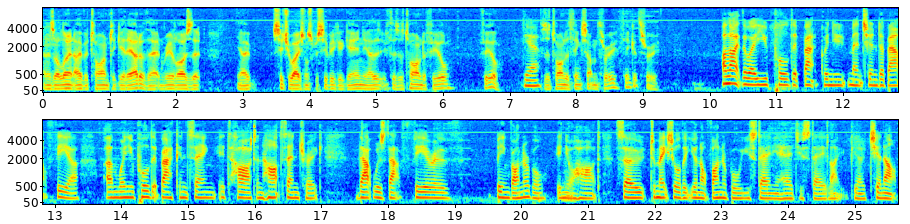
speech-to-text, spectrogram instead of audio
And as I learnt over time to get out of that and realise that, you know, situational specific again, you know, if there's a time to feel, feel. Yeah. If there's a time to think something through, think it through. I like the way you pulled it back when you mentioned about fear. Um, when you pulled it back and saying it's heart and heart centric, that was that fear of being vulnerable in your Mm. heart. So to make sure that you're not vulnerable, you stay in your head. You stay like you know chin up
